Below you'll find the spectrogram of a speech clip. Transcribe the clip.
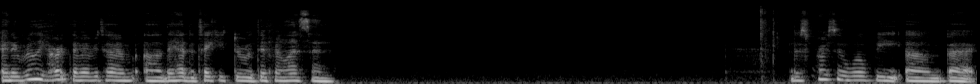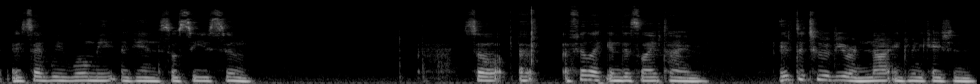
And it really hurt them every time uh, they had to take you through a different lesson. This person will be um, back. They said we will meet again, so see you soon. So uh, I feel like in this lifetime, if the two of you are not in communication,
